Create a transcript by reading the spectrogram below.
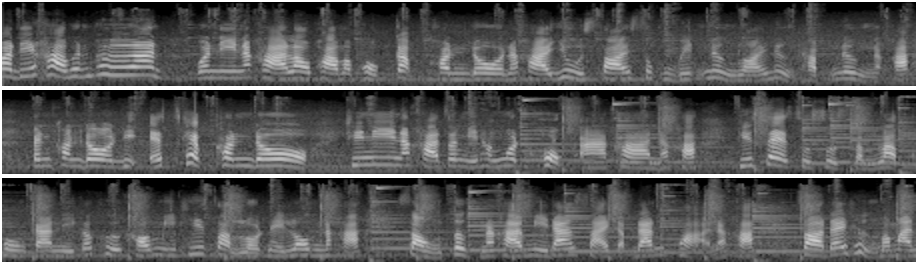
วัสดีค่ะเพื่อนๆ วันนี้นะคะเราพามาพบกับคอนโดนะคะ อยู่ซอยสุขุมวิท 101ทับ1นะคะ เป็นคอนโด The Escape Condo ที่นี่นะคะจะมีทั้งหมด 6 อาคารนะคะ พิเศษสุดๆสำหรับโครงการนี้ก็คือเขามีที่จอดรถในร่มนะคะ 2 ตึกนะคะ มีด้านซ้ายกับด้านขวานะคะ จอดได้ถึงประมาณ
